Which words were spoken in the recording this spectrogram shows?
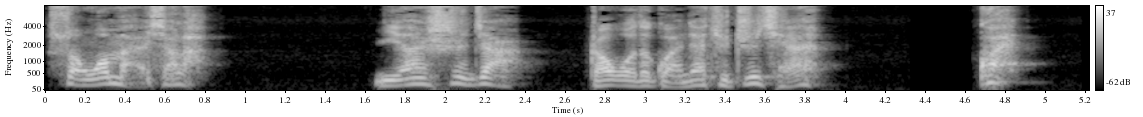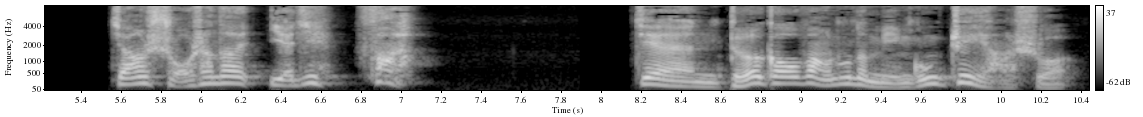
算我买下了，你按市价。”找我的管家去支钱，快将手上的野鸡放了。见德高望重的敏公这样说，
